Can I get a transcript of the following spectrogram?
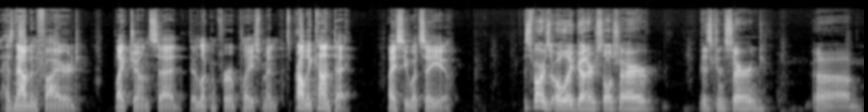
has now been fired. Like Jones said, they're looking for a replacement. It's probably Conte. I see. what say you? As far as Ole Gunnar Solskjaer is concerned, um,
